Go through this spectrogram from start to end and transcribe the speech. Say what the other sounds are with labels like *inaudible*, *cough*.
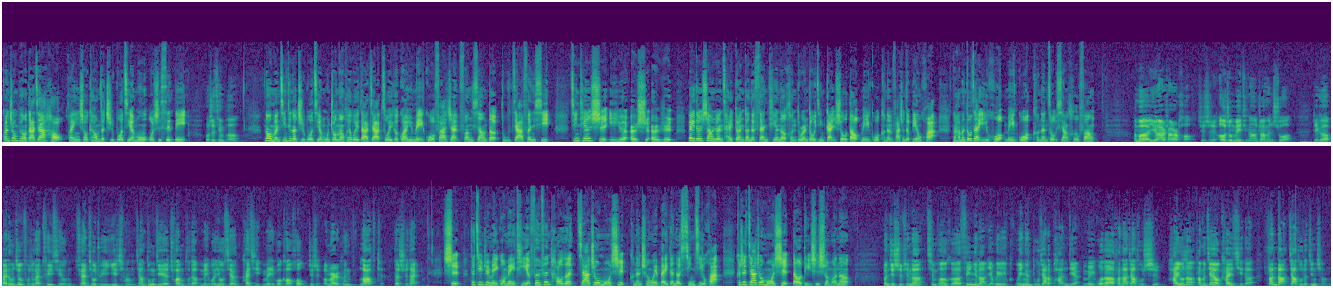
观众朋友，大家好，欢迎收看我们的直播节目，我是 Sydney，我是秦鹏。那我们今天的直播节目中呢，会为大家做一个关于美国发展方向的独家分析。今天是一月二十二日，拜登上任才短短的三天呢，很多人都已经感受到美国可能发生的变化。那他们都在疑惑，美国可能走向何方？那么一月二十二号，就是澳洲媒体呢撰文说。这个拜登政府正在推行全球主义议程，将终结川普的“美国优先”，开启“美国靠后”，就是 American Last 的时代。是。在近日，美国媒体也纷纷讨论加州模式可能成为拜登的新计划。可是，加州模式到底是什么呢？本期视频呢，秦鹏和 Cindy 呢也会为您独家的盘点美国的三大家族师，还有呢他们将要开启的三大家族的进程。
